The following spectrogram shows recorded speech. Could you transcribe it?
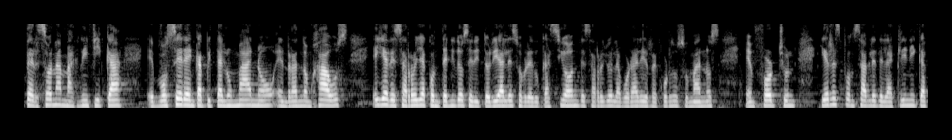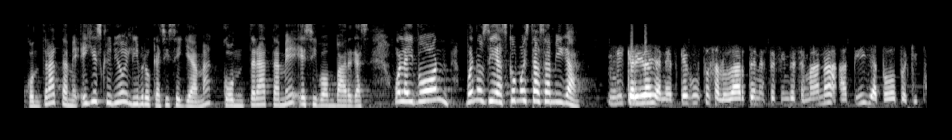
persona magnífica, eh, vocera en Capital Humano, en Random House. Ella desarrolla contenidos editoriales sobre educación, desarrollo laboral y recursos humanos en Fortune y es responsable de la clínica Contrátame. Ella escribió el libro que así se llama, Contrátame, es Ivonne Vargas. Hola Ivonne, buenos días, ¿cómo estás amiga? Mi querida Janet, qué gusto saludarte en este fin de semana, a ti y a todo tu equipo.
